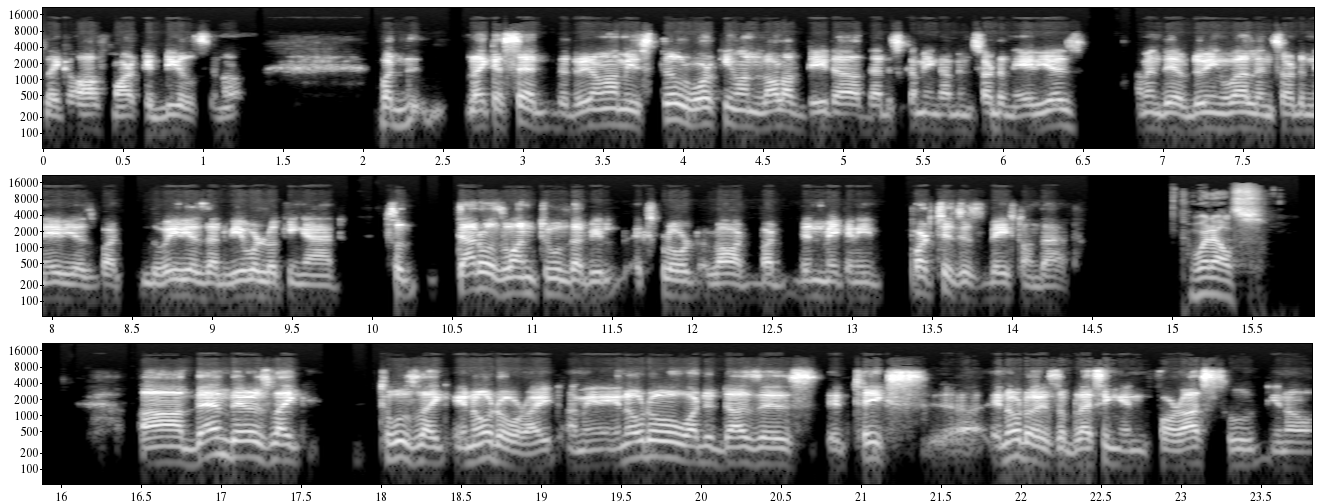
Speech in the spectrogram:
like off market deals you know. But like i said the Reonomy is still working on a lot of data that is coming up in certain areas. I mean they're doing well in certain areas but the areas that we were looking at so that was one tool that we explored a lot but didn't make any purchases based on that. What else? Uh, then there's like tools like Enodo right? I mean, Enodo what it does is it takes uh, Enodo is a blessing in for us who you know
